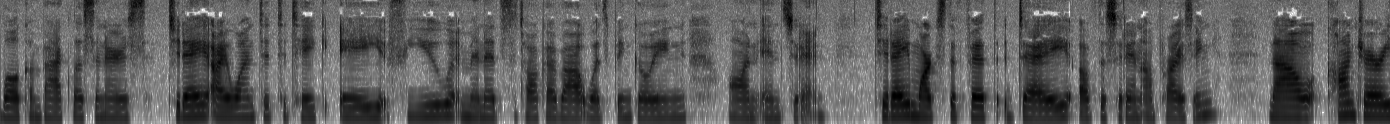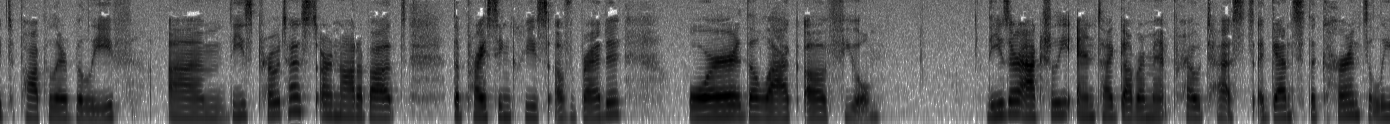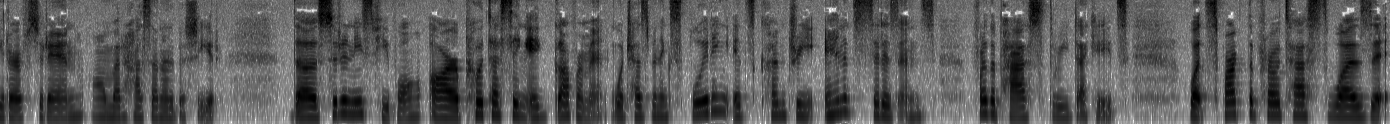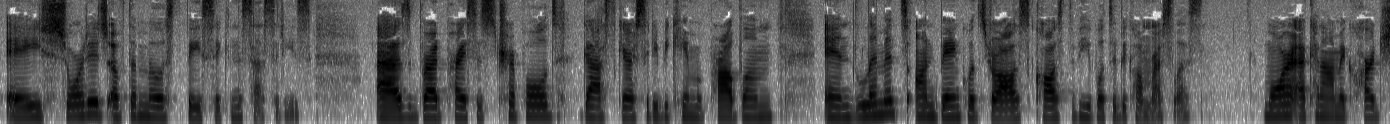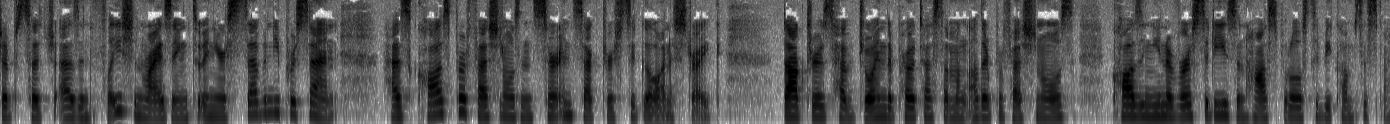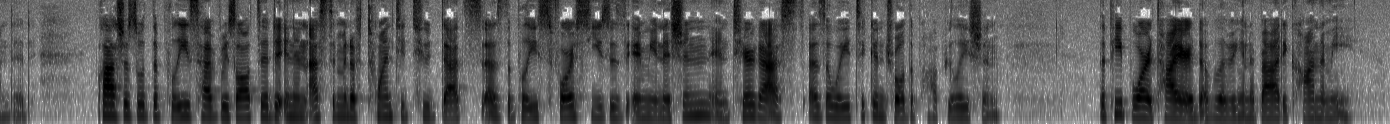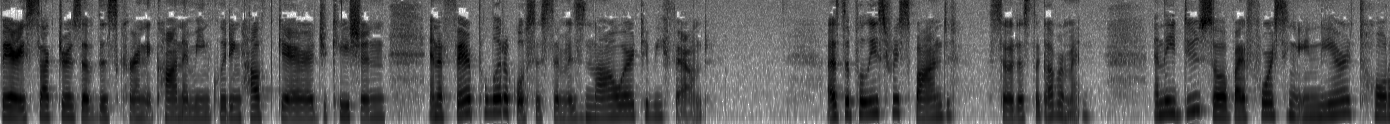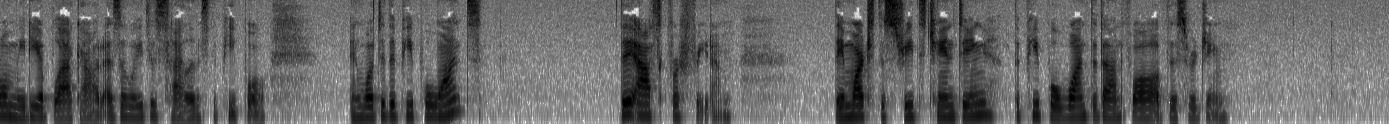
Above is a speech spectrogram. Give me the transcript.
Welcome back, listeners. Today, I wanted to take a few minutes to talk about what's been going on in Sudan. Today marks the fifth day of the Sudan uprising. Now, contrary to popular belief, um, these protests are not about the price increase of bread or the lack of fuel. These are actually anti government protests against the current leader of Sudan, Omar Hassan al Bashir. The Sudanese people are protesting a government which has been exploiting its country and its citizens for the past three decades. What sparked the protests was a shortage of the most basic necessities. As bread prices tripled, gas scarcity became a problem, and limits on bank withdrawals caused the people to become restless. More economic hardships, such as inflation rising to a near 70%, has caused professionals in certain sectors to go on a strike. Doctors have joined the protest among other professionals, causing universities and hospitals to become suspended. Clashes with the police have resulted in an estimate of 22 deaths as the police force uses ammunition and tear gas as a way to control the population. The people are tired of living in a bad economy. Various sectors of this current economy, including healthcare, education, and a fair political system, is nowhere to be found. As the police respond, so does the government. And they do so by forcing a near total media blackout as a way to silence the people. And what do the people want? They ask for freedom. They march the streets chanting, The people want the downfall of this regime.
